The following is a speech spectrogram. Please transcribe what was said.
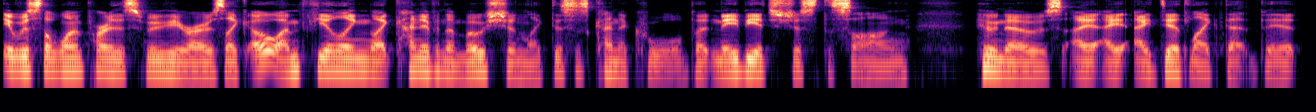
It was the one part of this movie where I was like, "Oh, I'm feeling like kind of an emotion. Like this is kind of cool." But maybe it's just the song. Who knows? I I, I did like that bit.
